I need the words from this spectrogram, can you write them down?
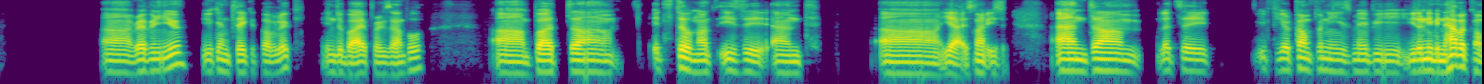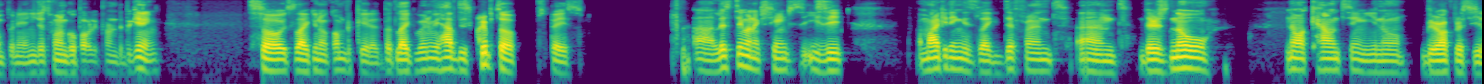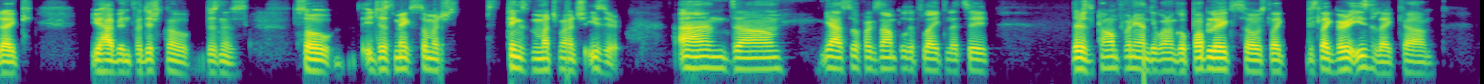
uh, revenue you can take it public in dubai for example. Uh, but um, it's still not easy and uh, yeah it's not easy. And um, let's say if your company is maybe you don't even have a company and you just want to go public from the beginning so it's like you know complicated. But like when we have this crypto space uh, listing on exchange is easy. Marketing is like different and there's no no accounting you know bureaucracy like you have in traditional business. So it just makes so much things much much easier. And um yeah so for example if like let's say there's a company and they want to go public so it's like it's like very easy like um,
